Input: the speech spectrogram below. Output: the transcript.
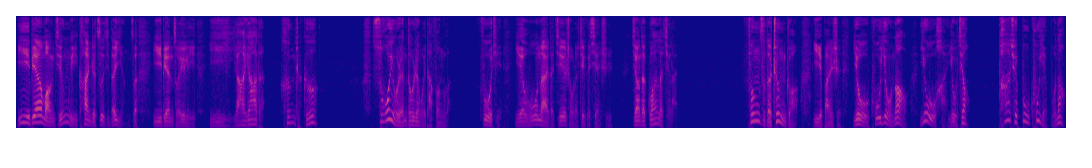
一边往井里看着自己的影子，一边嘴里咿咿呀呀的哼着歌。所有人都认为他疯了，父亲也无奈的接受了这个现实，将他关了起来。疯子的症状一般是又哭又闹，又喊又叫，他却不哭也不闹，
